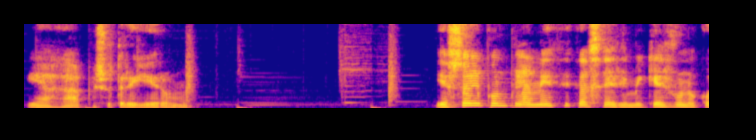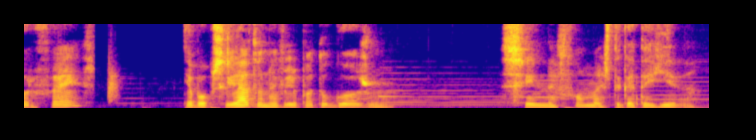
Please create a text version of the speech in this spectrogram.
η αγάπη σου τριγύρω μου. Γι' αυτό λοιπόν πλανήθηκα σε ερημικές βουνοκορφές και από ψηλά τον έβλεπα τον κόσμο. Σύννεφο μες στην καταιγίδα.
